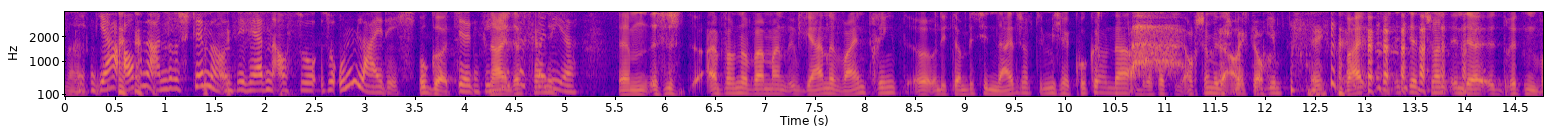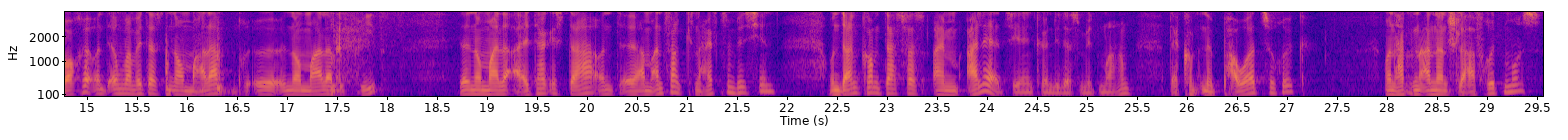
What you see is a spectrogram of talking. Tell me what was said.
Nein. Ja, auch eine andere Stimme. Und sie werden auch so, so unleidig. Oh Gott. Irgendwie. Nein, wie ist das, das, bei kann ich. dir? Ähm, es ist einfach nur, weil man gerne Wein trinkt äh, und ich da ein bisschen neidisch auf den Michael gucke und da, aber das hat sich auch schon wieder Das auch ausgegeben. echt. Weil man ist jetzt schon in der äh, dritten Woche und irgendwann wird das ein normaler, äh, normaler Betrieb. Der normale Alltag ist da und äh, am Anfang kneift es ein bisschen. Und dann kommt das, was einem alle erzählen können, die das mitmachen. Da kommt eine Power zurück. Man hat einen anderen Schlafrhythmus.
